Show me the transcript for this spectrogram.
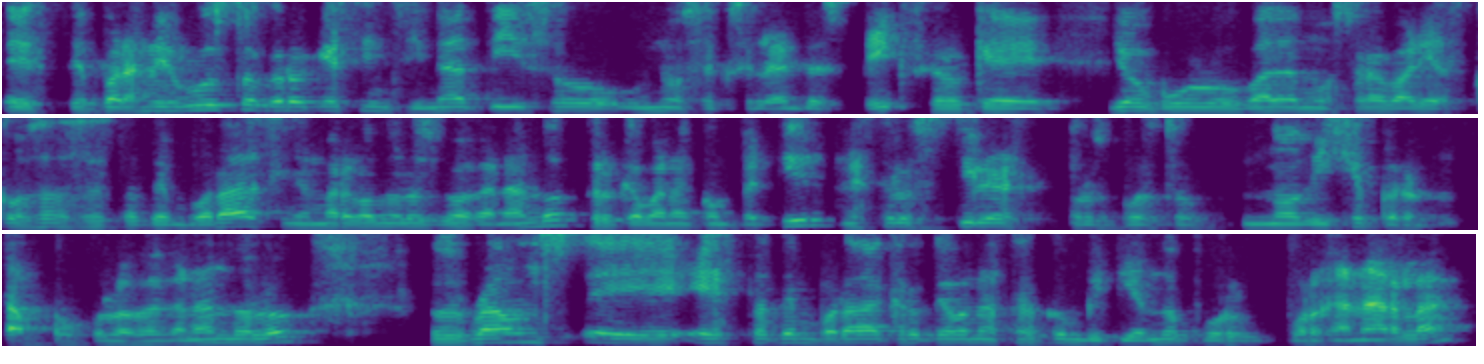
Este, para mi gusto, creo que Cincinnati hizo unos excelentes picks. Creo que Joe Burrow va a demostrar varias cosas esta temporada. Sin embargo, no los va ganando. Creo que van a competir. Este, los Steelers, por supuesto, no dije, pero tampoco lo va ganándolo. Los Browns, eh, esta temporada creo que van a estar compitiendo por, por ganarla.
